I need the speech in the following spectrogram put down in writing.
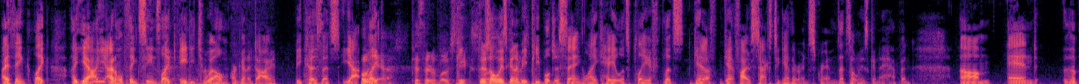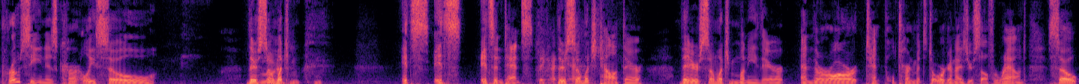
I think like uh, yeah, I, don't think scenes like AD2L are going to die because that's yeah, Oh like yeah, because they're low pe- stakes. there's low always going to be people just saying like, "Hey, let's play. If let's get a get five stacks together and scrim." That's Mm-hmm. always going to happen. Um, and the pro scene is currently so there's so Loaded? much. It's it's it's intense. There's so much talent there. There's so much money there, and there are tentpole tournaments to organize yourself around. So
